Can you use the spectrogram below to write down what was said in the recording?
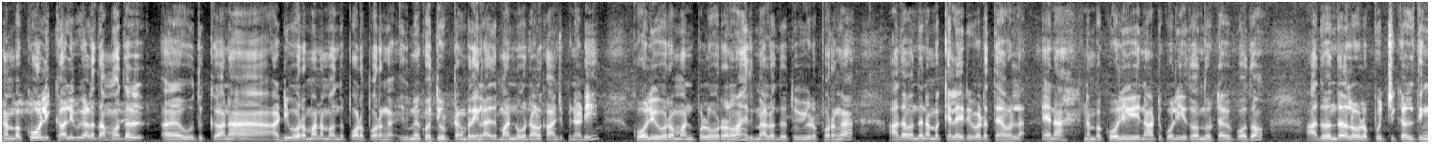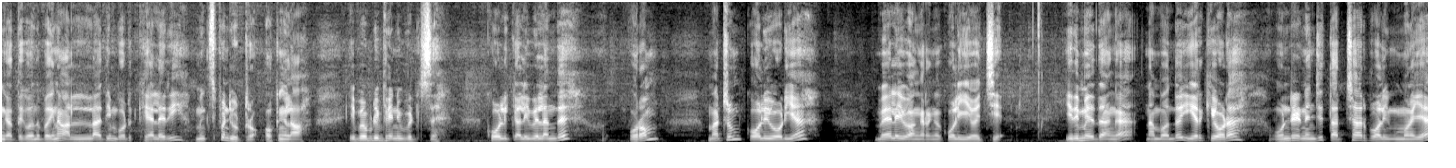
நம்ம கோழி கழிவுகளை தான் முதல் இதுக்கான அடி உரமாக நம்ம வந்து போட போகிறோங்க இதுமாதிரி கொத்தி விட்டாங்க பார்த்தீங்களா இது மண் ஒரு நாள் காஞ்ச பின்னாடி கோழி உரம் மண்புழு உரம்லாம் இது மேலே வந்து தூவி விட போகிறோங்க அதை வந்து நம்ம கிளறி விட தேவையில்ல. ஏன்னா நம்ம கோழி நாட்டுக்கோழியை திறந்து விட்டாவே போதும். அது வந்து அதில் உள்ள பூச்சிக்கல் திங்கிறதுக்கு வந்து பார்த்திங்கன்னா எல்லாத்தையும் போட்டு கிளறி மிக்ஸ் பண்ணி விட்டுரும். ஓகேங்களா? இப்போ எப்படி பெனிஃபிட்ஸு கோழி கழிவுலேருந்து உரம் மற்றும் கோழியோடைய வேலை வாங்குறாங்க கோழியை வச்சு. இதுமாரி தாங்க நம்ம வந்து இயற்கையோட ஒன்றிணைஞ்சு தற்சார்பு வழிமுறையை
